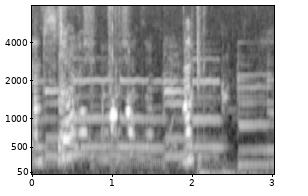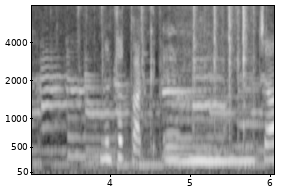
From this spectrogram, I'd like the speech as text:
Mam psy. Co? No to tak. ym, co,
